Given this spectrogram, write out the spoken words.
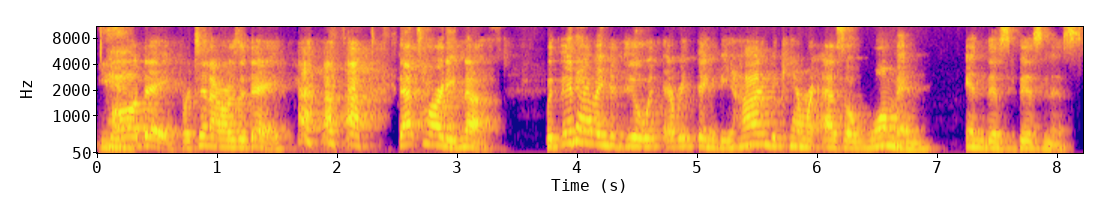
Yeah. All day for 10 hours a day. That's hard enough. But then having to deal with everything behind the camera as a woman in this business,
